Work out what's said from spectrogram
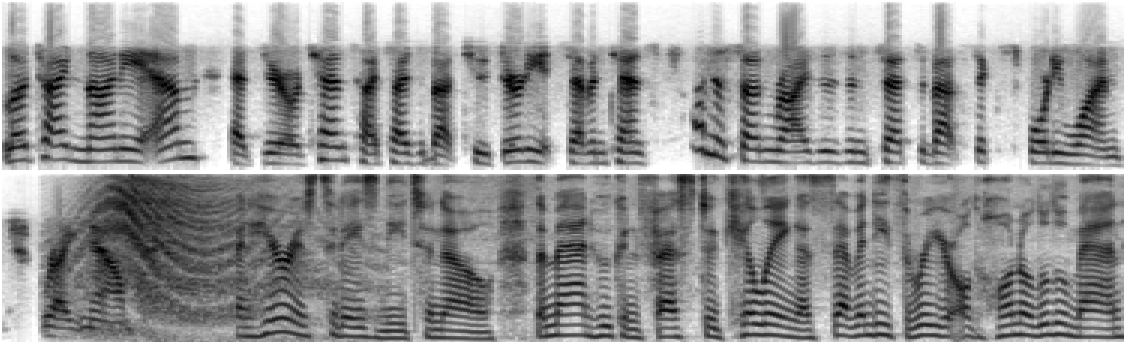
Low tide 9 a.m. at 0 tenths. High tide's about 2.30 at 7 tenths. And the sun rises and sets about 641 right now. And here is today's Need to Know. The man who confessed to killing a 73-year-old Honolulu man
